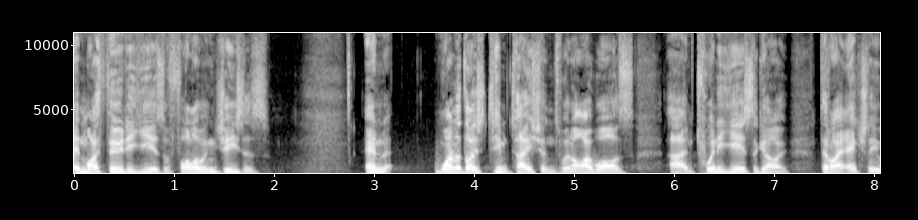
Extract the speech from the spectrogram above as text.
in my 30 years of following Jesus. And one of those temptations when I was uh, 20 years ago that I actually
